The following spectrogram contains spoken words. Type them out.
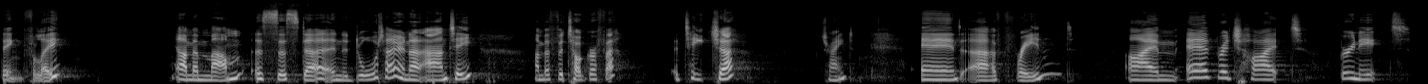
thankfully. I'm a mum, a sister, and a daughter, and an auntie. I'm a photographer, a teacher, trained, and a friend. I'm average height, brunette,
